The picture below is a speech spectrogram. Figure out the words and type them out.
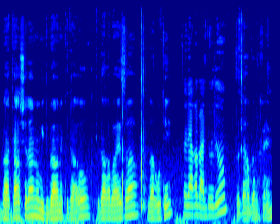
באתר שלנו מדבר.org. תודה רבה עזרא, תודה רותי. תודה רבה דודו. תודה רבה לכם.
